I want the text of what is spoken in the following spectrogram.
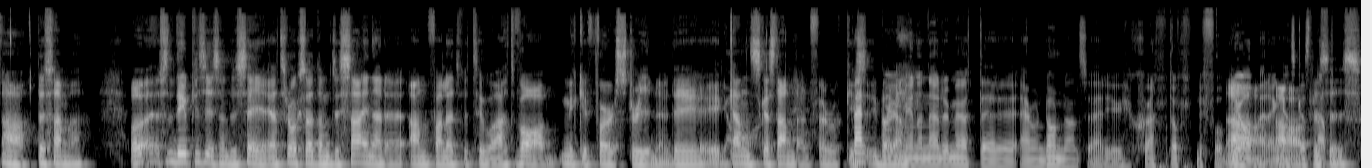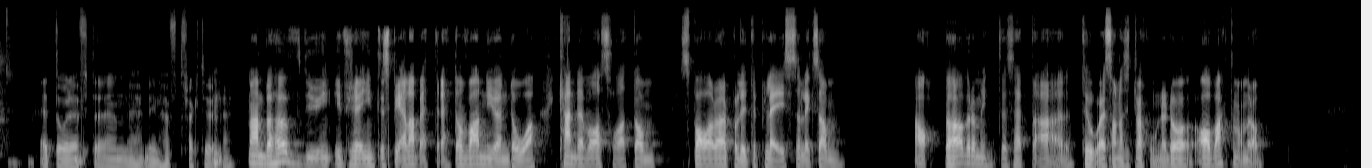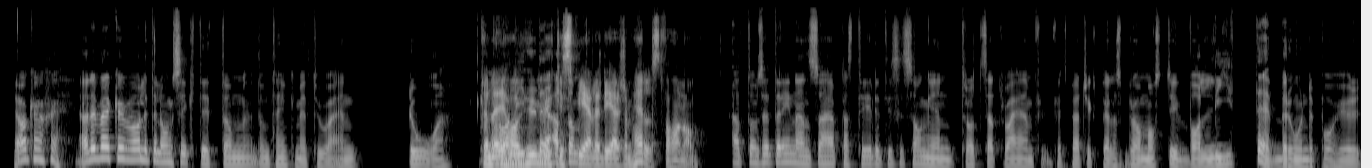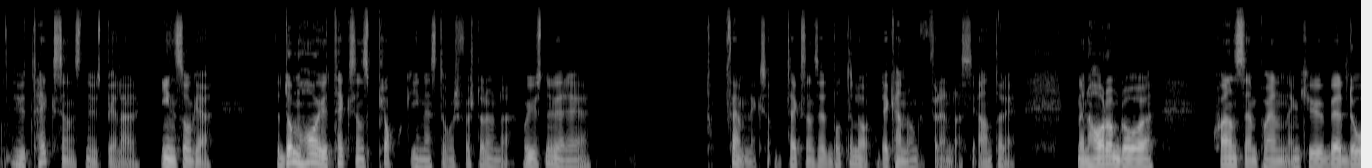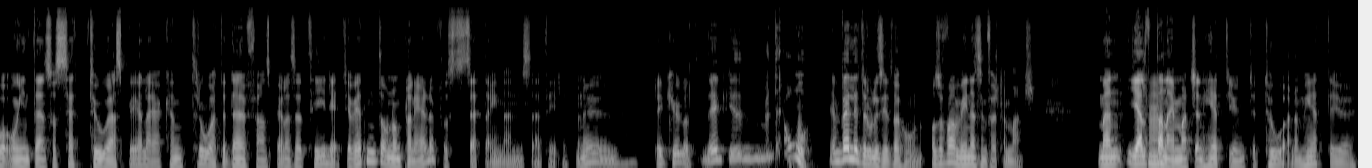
Ja, detsamma. Och det är precis som du säger. Jag tror också att de designade anfallet för Tua att vara mycket first read. Det är ganska standard för rookies Men- i början. jag menar, när du möter Aaron Donald så är det ju skönt om du får bli ja, av med den ganska ja, snabbt. precis. Ett år efter en, din höftfraktur. där. Man behövde ju i och för sig inte spela bättre. De vann ju ändå. Kan det vara så att de sparar på lite plays och liksom, ja, behöver de inte sätta Tua i sådana situationer, då avvaktar man med dem. Ja, kanske. Ja, det verkar ju vara lite långsiktigt de, de tänker med Tua ändå. Kan de ha hur mycket de- spelidéer som helst för honom. Att de sätter in en så här pass tidigt i säsongen trots att Ryan Fitzpatrick spelar så bra måste ju vara lite beroende på hur, hur Texans nu spelar, insåg jag. För de har ju Texans plock i nästa års första runda och just nu är det topp fem liksom. Texans är ett bottenlag, det kan nog förändras, jag antar det. Men har de då chansen på en, en QB då och inte ens har sett Tua spela, jag kan tro att det är därför han spelar så tidigt. Jag vet inte om de planerade på att sätta in en så här tidigt, men nu, det är kul att, det är, oh, en väldigt rolig situation. Och så får han vinna sin första match. Men hjältarna Mm. i matchen heter ju inte Tua, de heter ju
